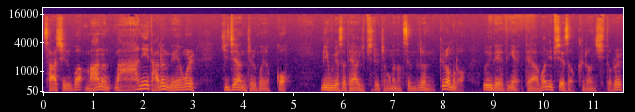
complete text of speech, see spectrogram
사실과 많은 많이 다른 내용을 기재한 결과였고 미국에서 대학 입시를 경험한 학생들은 그러므로 의대 등의 대학원 입시에서 그런 시도를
